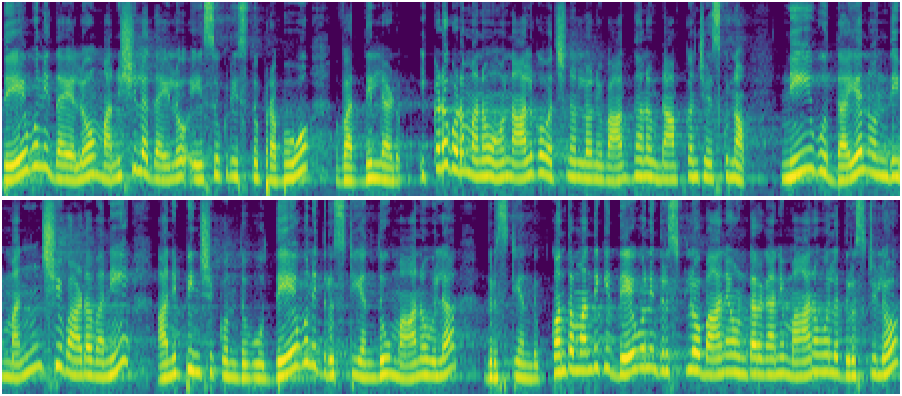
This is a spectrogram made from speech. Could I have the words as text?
దేవుని దయలో మనుషుల దయలో యేసుక్రీస్తు ప్రభువు వర్ధిల్లాడు. ఇక్కడ కూడా మనం నాలుగో వచనంలోని వాగ్దానం జ్ఞాపకం చేసుకున్నాం. నీవు దయనొంది మంచి వాడవని అనిపించుకుందువు. దేవుని దృష్టి ఎందు మానవుల దృష్టి ఎందు కొంతమందికి దేవుని దృష్టిలో బాగానే ఉంటారు కానీ మానవుల దృష్టిలో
